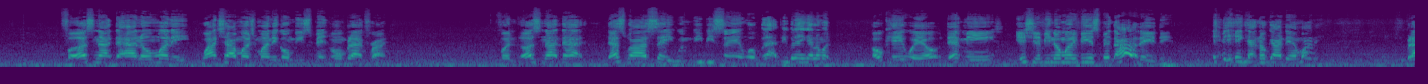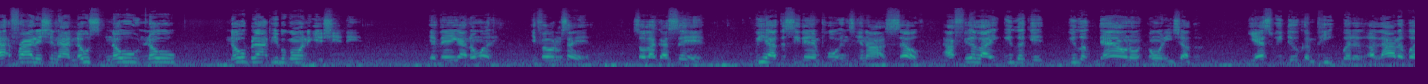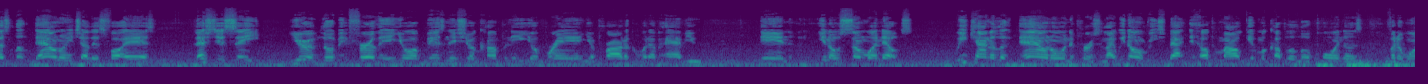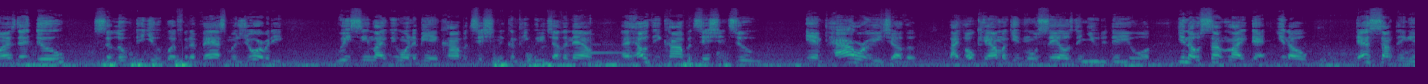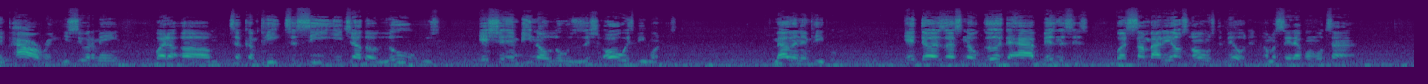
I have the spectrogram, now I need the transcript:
for us not to have no money, watch how much money gonna be spent on Black Friday. For us not to have, that's why I say when we be saying, well, black people ain't got no money. Okay, well, that means it shouldn't be no money being spent the holiday then. You ain't got no goddamn money. Black Friday shouldn't have no no no no black people going to get shit then. If they ain't got no money. You feel what I'm saying? So like I said, we have to see the importance in ourselves I feel like we look at we look down on, on each other. Yes, we do compete, but a, a lot of us look down on each other as far as let's just say you're a little bit further in your business, your company, your brand, your product, or whatever have you, than you know someone else. We kind of look down on the person, like we don't reach back to help them out, give them a couple of little pointers. For the ones that do, salute to you. But for the vast majority, we seem like we want to be in competition to compete with each other now. A healthy competition to empower each other, like, okay, I'm gonna get more sales than you today, or you know, something like that. You know, that's something empowering. You see what I mean? But uh, um, to compete to see each other lose, it shouldn't be no losers. It should always be winners. Melanin people, it does us no good to have businesses but somebody else owns the building. I'm gonna say that one more time.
